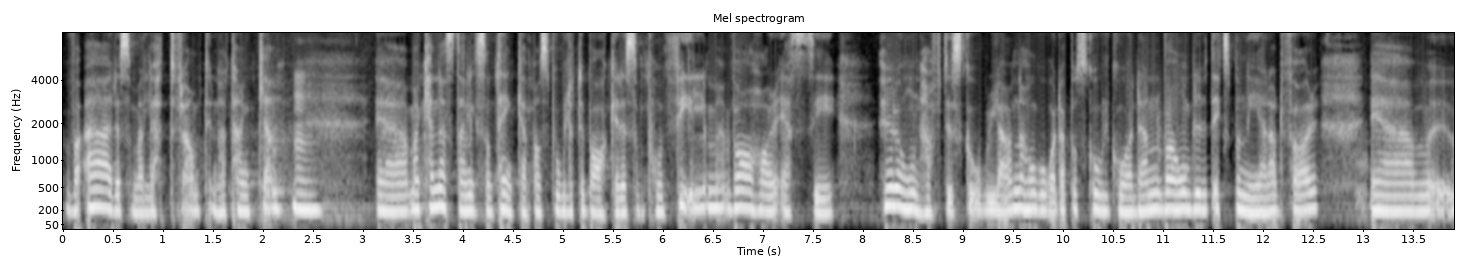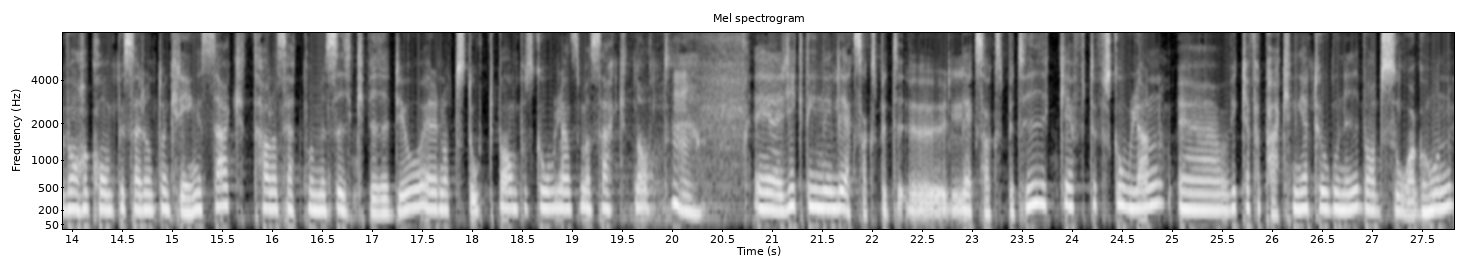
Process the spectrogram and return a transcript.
Vad är det som har lett fram till den här tanken? Eh, man kan nästan liksom tänka att man spolar tillbaka det som på en film. Vad har Essie hur har hon haft i skolan när hon går där på skolgården? Vad har hon blivit exponerad för? Eh, vad har kompisar runt omkring sagt? Har hon sett på musikvideo? Är det något stort barn på skolan som har sagt något? Eh, gick det in i en leksaksbutik, leksaksbutik efter skolan? Eh, vilka förpackningar tog hon i? Vad såg hon?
